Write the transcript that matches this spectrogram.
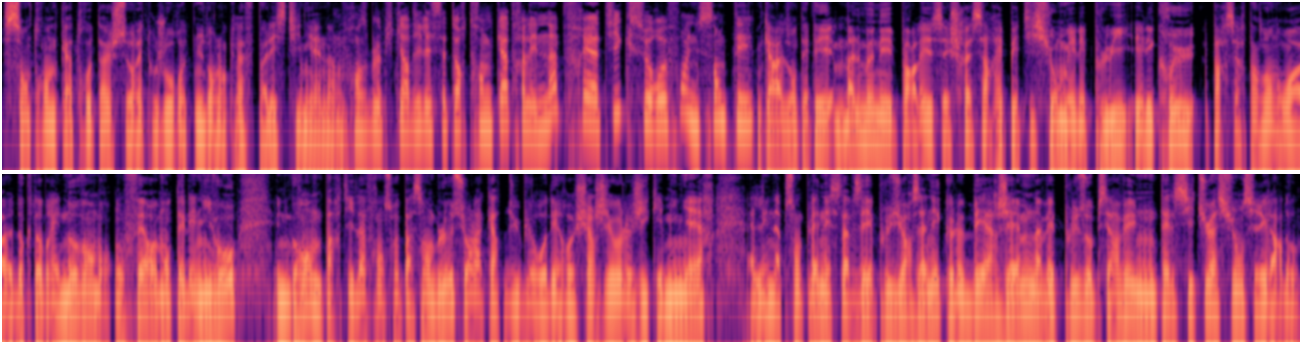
134 otages seraient toujours retenus dans l'enclave palestinienne. France Bleu Picardie, les 7h34, les nappes phréatiques se refont une santé. Car elles ont été malmenées par les sécheresses à répétition, mais les pluies et les crues, par certains endroits d'octobre et novembre, ont fait remonter les niveaux. Une grande partie de la France repasse en bleu sur la carte du Bureau des recherches géologiques et minières. Les nappes sont pleines et cela faisait plusieurs années que le BRGM n'avait plus observé une telle situation, Cyril Ardo.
